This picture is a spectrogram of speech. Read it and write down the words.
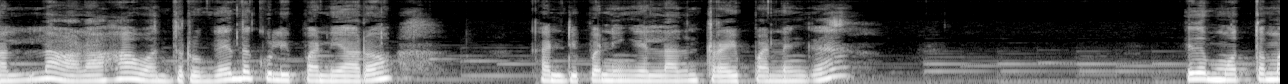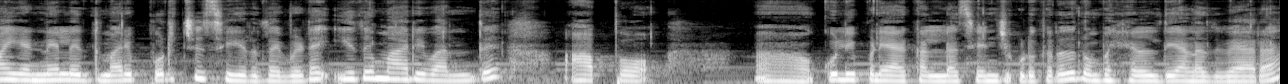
நல்லா அழகாக வந்துடுங்க இந்த குழி பணியாரம் கண்டிப்பாக நீங்கள் எல்லோரும் ட்ரை பண்ணுங்கள் இது மொத்தமாக எண்ணெயில் இது மாதிரி பொறிச்சு செய்கிறத விட இது மாதிரி வந்து அப்போது குழி பணியார் செஞ்சு கொடுக்குறது ரொம்ப ஹெல்த்தியானது வேறு.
